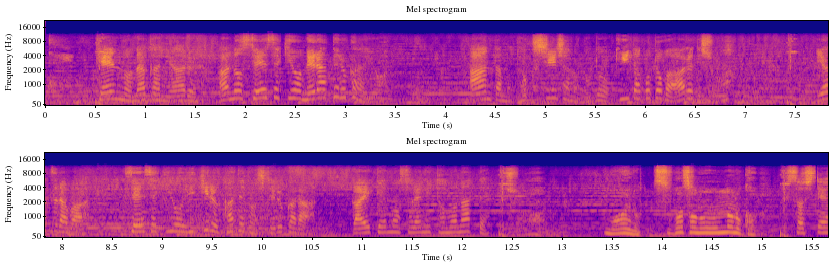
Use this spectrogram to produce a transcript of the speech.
か。剣の中にあるあの成績を狙ってるからよ。あんたも特進者のことを聞いたことがあるでしょ？奴らは成績を生きる糧としてるから外見もそれに伴って。じゃあ前の翼の女の子。そして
